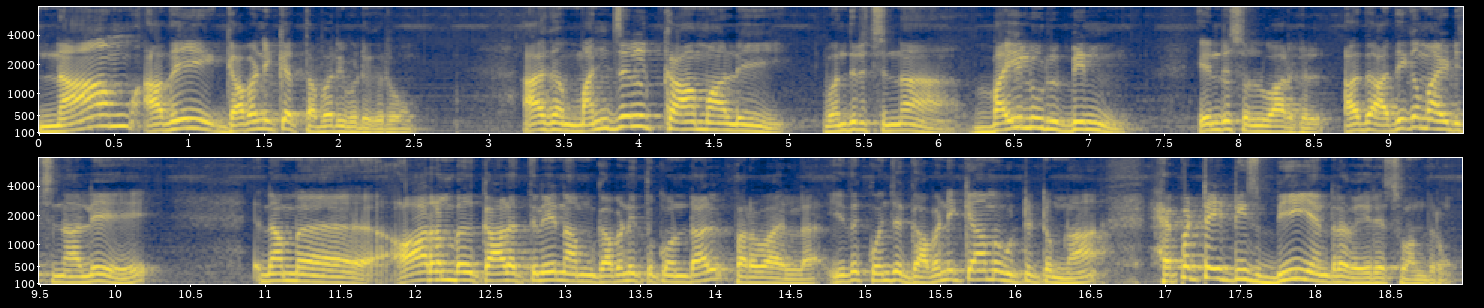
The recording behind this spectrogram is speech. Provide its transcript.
நாம் அதை கவனிக்க தவறிவிடுகிறோம். ஆக மஞ்சள் காமாலை வந்துருச்சுன்னா பைலுருபின் என்று சொல்வார்கள். அது அதிகமாயிடுச்சுனாலே நம்ம ஆரம்ப காலத்திலே நாம் கவனித்து கொண்டால் பரவாயில்ல. இதை கொஞ்சம் கவனிக்காமல் விட்டுட்டோம்னா ஹெப்படைட்டிஸ் பி என்ற வைரஸ் வந்துடும்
